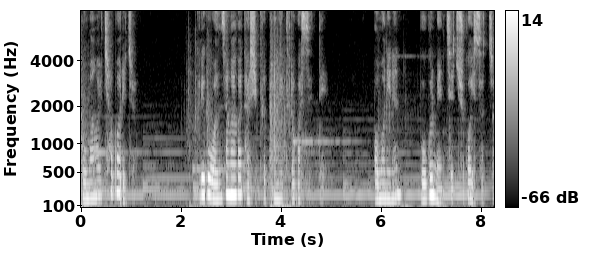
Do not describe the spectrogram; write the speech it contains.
도망을 쳐버리죠. 그리고 원상아가 다시 그 방에 들어갔을 때 어머니는 목을 맨 채 죽어 있었죠.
